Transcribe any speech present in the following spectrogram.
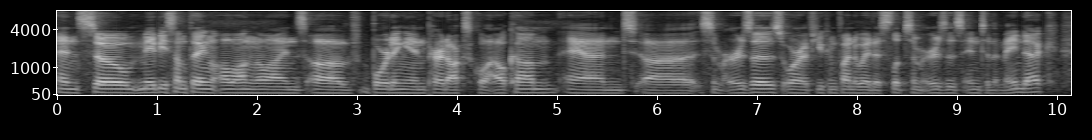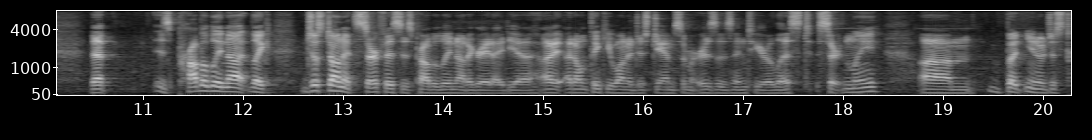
and so maybe something along the lines of boarding in paradoxical outcome and uh, some Urzas, or if you can find a way to slip some Urzas into the main deck, that is probably not like just on its surface is probably not a great idea. I, I don't think you want to just jam some Urzas into your list, certainly. Um, but you know, just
